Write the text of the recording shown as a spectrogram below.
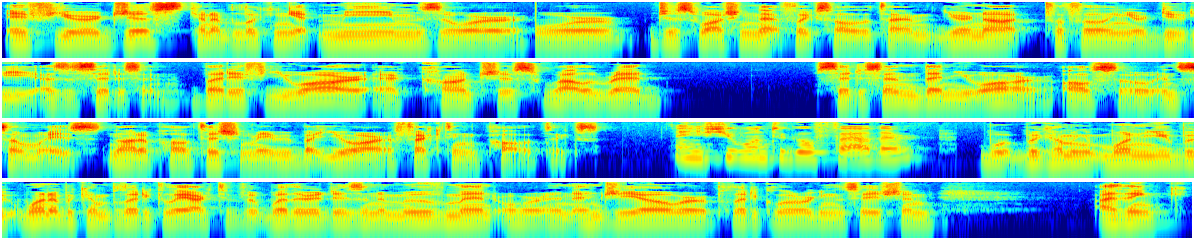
If you're just kind of looking at memes or, or just watching Netflix all the time, you're not fulfilling your duty as a citizen. But if you are a conscious, well-read citizen, then you are also in some ways not a politician maybe, but you are affecting politics. And if you want to go further, becoming when you be, want to become politically active, whether it is in a movement or an NGO or a political organization, I think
